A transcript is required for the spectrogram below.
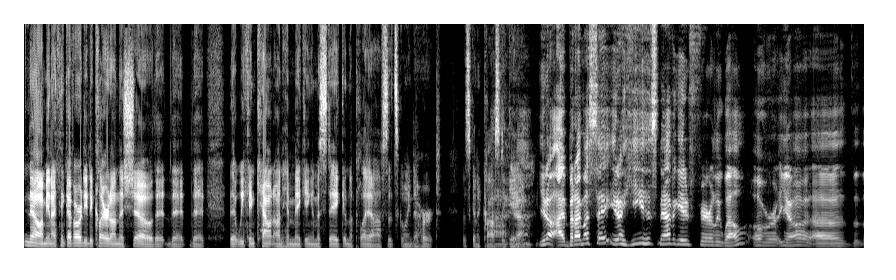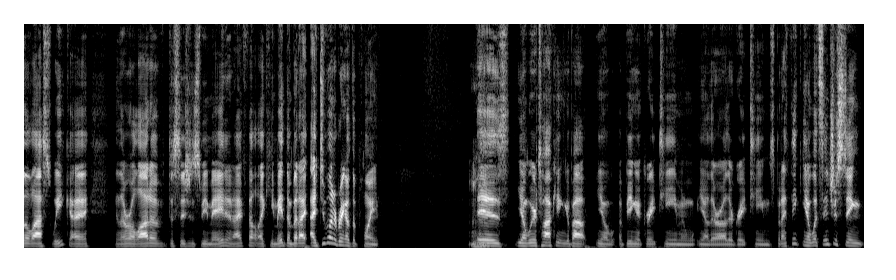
no, I mean, I think I've already declared on this show that that that that we can count on him making a mistake in the playoffs that's going to hurt. That's going to cost a game. Yeah, you know, I but I must say, you know, he has navigated fairly well over, you know, uh, the, the last week. I you know, there were a lot of decisions to be made, and I felt like he made them. But I, I do want to bring up the point is, you know, we were talking about, you know, being a great team, and you know, there are other great teams. But I think, you know, what's interesting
